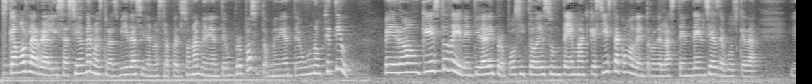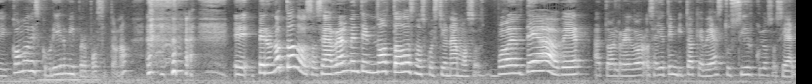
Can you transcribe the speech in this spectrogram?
buscamos la realización de nuestras vidas y de nuestra persona mediante un propósito, mediante un objetivo. Pero aunque esto de identidad y propósito es un tema que sí está como dentro de las tendencias de búsqueda, eh, cómo descubrir mi propósito, ¿no? Eh, pero no todos, o sea, realmente no todos nos cuestionamos. Voltea a ver a tu alrededor, o sea, yo te invito a que veas tu círculo social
